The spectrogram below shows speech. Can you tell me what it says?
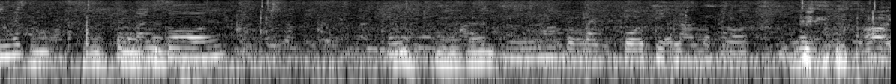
ងហ្នឹងចំណាញ់កយចំណាញ់កយទៀតឡើងមកហើយ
